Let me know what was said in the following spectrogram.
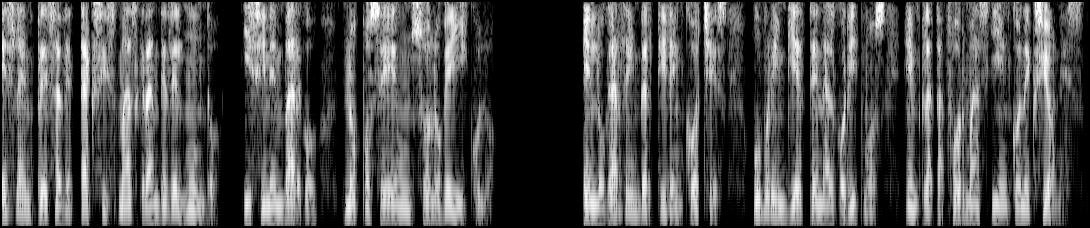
Es la empresa de taxis más grande del mundo, y sin embargo, no posee un solo vehículo. En lugar de invertir en coches, Uber invierte en algoritmos, en plataformas y en conexiones.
